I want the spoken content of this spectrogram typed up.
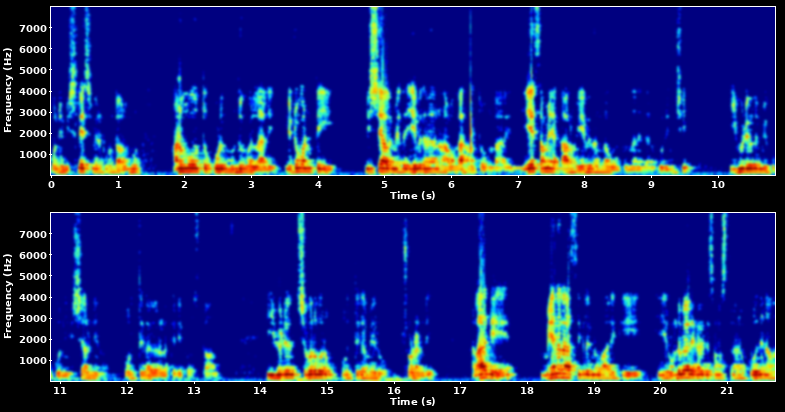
కొన్ని విశ్లేషమైనటువంటి అనుభవ అనుభవంతో కూడి ముందుకు వెళ్ళాలి ఎటువంటి విషయాల మీద ఏ విధమైన అవగాహనతో ఉండాలి ఏ సమయ కాలం ఏ విధంగా ఉంటుందనే దాని గురించి ఈ వీడియోలో మీకు కొన్ని విషయాలు నేను పూర్తిగా వివరణ తెలియపరుస్తాను. ఈ వీడియోని చివరి వరకు పూర్తిగా మీరు చూడండి. అలాగే మీనరాశి కలిగిన వారికి ఈ రెండు వేల ఇరవై ఐదు సంవత్సరానికి క్రోధినామ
